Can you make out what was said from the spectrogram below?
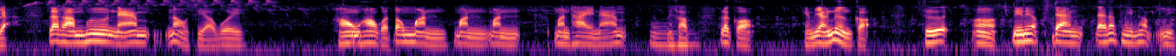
อย่าแล้วทำให้น้ำเน่าเสียเว้ยเฮาเฮาก็ต้องมันมันมันมันถ่ายน้ำนะครับ แล้วก็เห็นอย่างหนึ่งก็ ซื้อเออนี่เนี่ยแดงแดงทับทิมครับนี่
